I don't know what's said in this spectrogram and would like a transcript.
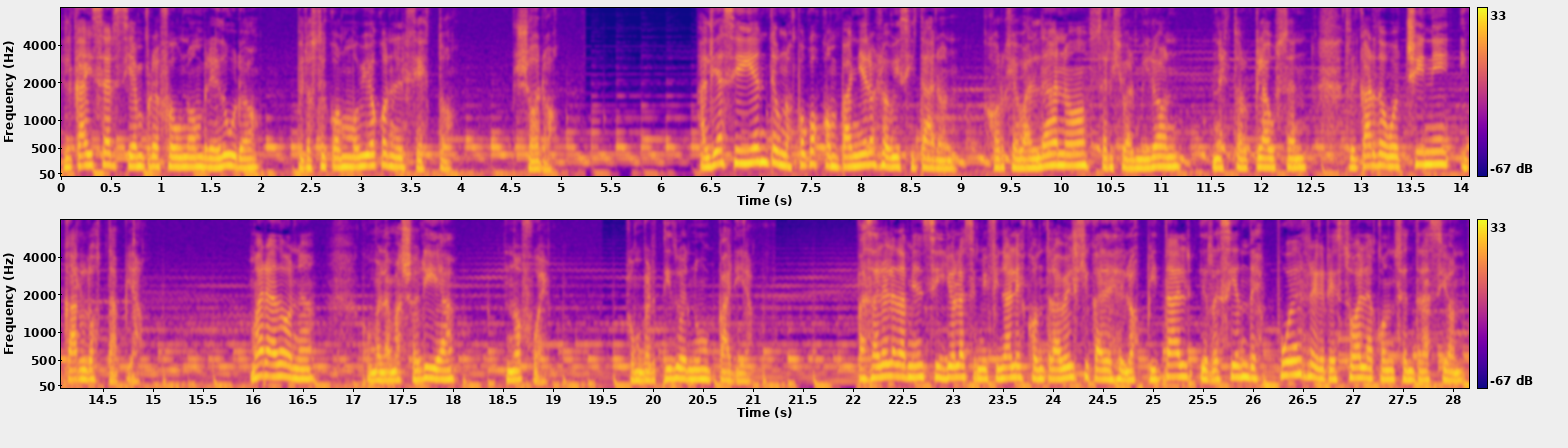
El Kaiser siempre fue un hombre duro, pero se conmovió con el gesto. Lloró. Al día siguiente unos pocos compañeros lo visitaron, Jorge Valdano, Sergio Almirón, Néstor Clausen, Ricardo Bocchini y Carlos Tapia. Maradona, como la mayoría, no fue, convertido en un paria. Pasarela también siguió las semifinales contra Bélgica desde el hospital y recién después regresó a la concentración,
